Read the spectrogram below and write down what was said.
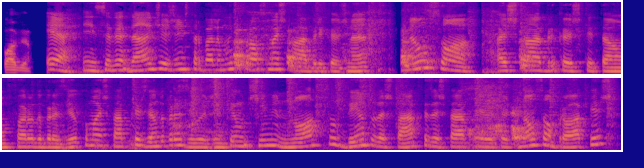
Flávia? É, isso é verdade. A gente trabalha muito próximo às fábricas, né? Não só as fábricas que estão fora do Brasil, como as fábricas dentro do Brasil. A gente tem um time nosso dentro das fábricas, as fábricas não são próprias,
